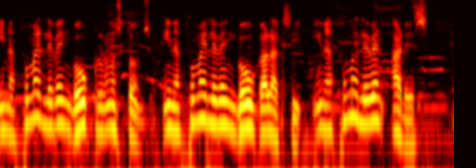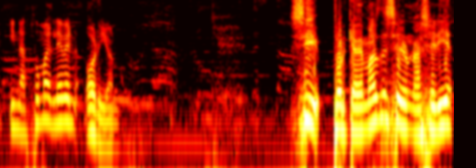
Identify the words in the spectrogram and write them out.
Inazuma Eleven Go Chronostones, Inazuma Eleven Go Galaxy, Inazuma Eleven Ares, Inazuma Eleven Orion. Sí, porque además de ser una serie,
